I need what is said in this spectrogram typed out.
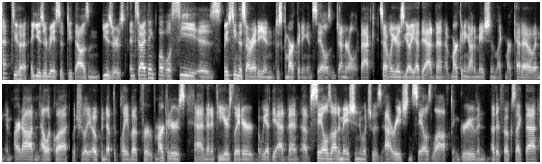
that to a, a, user base of 2000 users. And so I think what we'll see is we've seen this already in just marketing and sales in general. Back several years ago, you had the advent of marketing automation like Marketo and, and Pardot and Eloqua, which really opened up the playbook for marketers. And then a few years later, we had the advent of sales automation, which was Outreach and SalesLoft and Groove and other folks like that,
